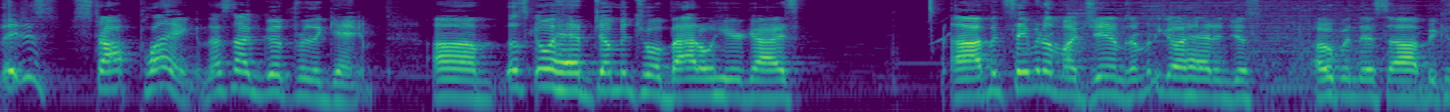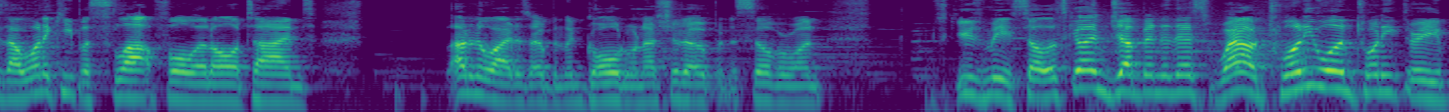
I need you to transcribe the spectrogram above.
they just stop playing, and that's not good for the game. Um, let's go ahead, jump into a battle here, guys. Uh, I've been saving up my gems. I'm going to go ahead and just open this up because I want to keep a slot full at all times. I don't know why I just opened the gold one. I should have opened the silver one. Excuse me. So let's go ahead and jump into this. Wow, 21-23.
